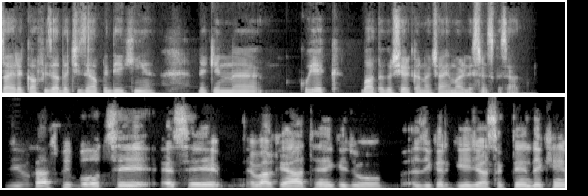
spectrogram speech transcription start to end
ظاہر ہے کافی زیادہ چیزیں آپ نے دیکھی ہیں، لیکن کوئی ایک بات اگر شیئر کرنا چاہیں ہمارے لسنرس کے ساتھ۔ جی وکاس بھی بہت سے ایسے واقعات ہیں کہ جو ذکر کیے جا سکتے ہیں۔ دیکھیں،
